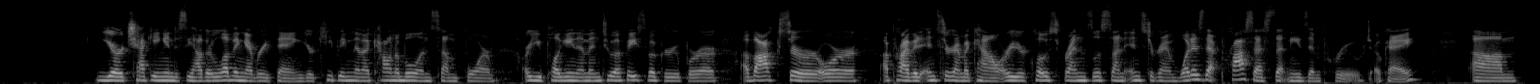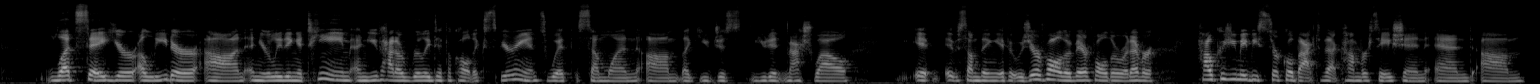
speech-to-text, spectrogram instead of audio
you're checking in to see how they're loving everything. You're keeping them accountable in some form. Are you plugging them into a Facebook group or a Voxer or a private Instagram account or your close friends list on Instagram? What is that process that needs improved? Okay. Um, let's say you're a leader on and you're leading a team and you've had a really difficult experience with someone um, like you just you didn't mesh well it, if something if it was your fault or their fault or whatever how could you maybe circle back to that conversation and um,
